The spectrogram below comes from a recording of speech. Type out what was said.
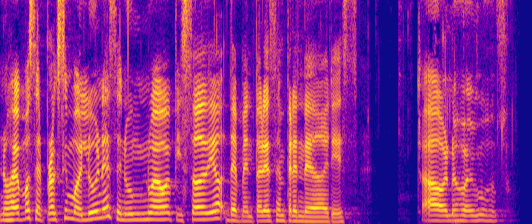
Nos vemos el próximo lunes en un nuevo episodio de Mentores Emprendedores. Chao, nos vemos.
